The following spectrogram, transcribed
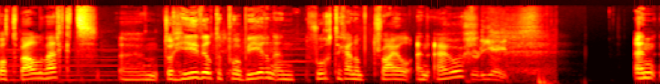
wat wel werkt, um, door heel veel te proberen en voor te gaan op trial and error. En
